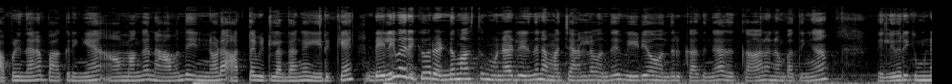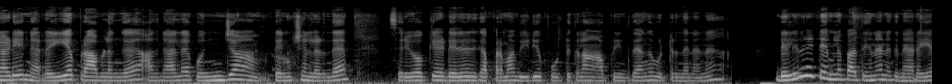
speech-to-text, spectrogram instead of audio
அப்படின்னு தானே பார்க்குறீங்க ஆமாங்க நான் வந்து என்னோட அத்தை வீட்டில் தாங்க இருக்கேன். டெலிவரிக்கும் ரெண்டு மாதத்துக்கு முன்னாடியிலேருந்து நம்ம சேனலில் வந்து வீடியோ வந்திருக்காதுங்க. அதுக்கு காரணம் பார்த்தீங்கன்னா டெலிவரிக்கு முன்னாடியே நிறைய ப்ராப்ளங்க அதனால கொஞ்சம் டென்ஷனில் இருந்தேன். சரி ஓகே டெலிவரிக்கு அப்புறமா வீடியோ போட்டுக்கலாம் அப்படின்ட்டு தாங்க விட்டுருந்தேன் நான். டெலிவரி டைமில் பார்த்தீங்கன்னா எனக்கு நிறைய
